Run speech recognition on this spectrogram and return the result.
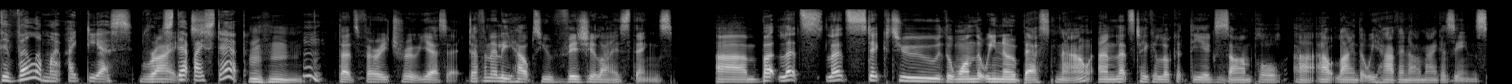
develop my ideas Right. step by step. hmm That's very true. Yes, it definitely helps you visualize things. Um, but let's let's stick to the one that we know best now, and let's take a look at the example uh, outline that we have in our magazines.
